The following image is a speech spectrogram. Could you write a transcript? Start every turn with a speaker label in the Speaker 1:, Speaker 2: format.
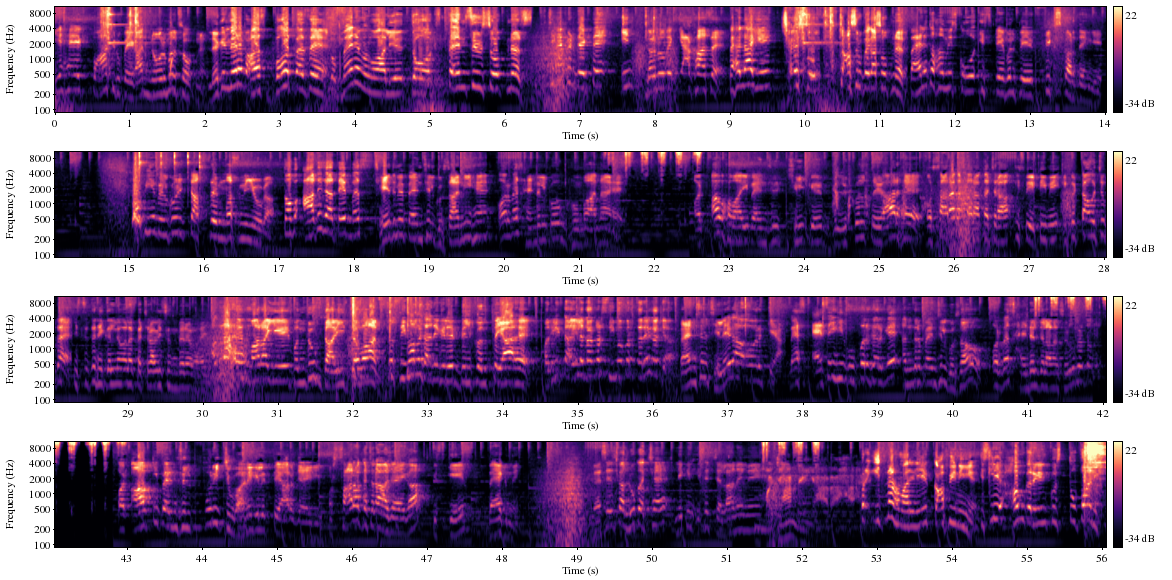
Speaker 1: ये है एक पाँच रुपए का नॉर्मल शॉर्पनर लेकिन मेरे पास बहुत पैसे हैं। तो मैंने मंगवा लिए दो एक्सपेंसिव शॉर्पनर्स चलिए फिर देखते हैं इन दोनों में क्या खास है। पहला ये छह सौ पचास रुपए का शॉर्पनर पहले तो हम इसको इस टेबल पे फिक्स कर देंगे। अब ये बिल्कुल टच से मस नहीं होगा। तो अब आते जाते बस छेद में पेंसिल घुसानी है और बस हैंडल को घुमाना है। और अब हमारी पेंसिल छिल के बिल्कुल तैयार है और सारा का सारा कचरा इस पेटी में इकट्ठा हो चुका है। इससे तो निकलने वाला कचरा भी सुंदर है भाई। अगला है हमारा ये बंदूकधारी जवान, जो सीमा में जाने के लिए बिल्कुल तैयार है।
Speaker 2: और ये टाई लगाकर सीमा पर करेगा क्या?
Speaker 1: पेंसिल छिलेगा और क्या? बस ऐसे ही ऊपर करके अंदर पेंसिल घुसाओ और बस हैंडल चलाना शुरू कर दो। और आपकी पेंसिल पूरी चुभाने के लिए तैयार हो जाएगी और सारा कचरा आ जाएगा इसके बैग में। वैसे इसका लुक अच्छा है लेकिन इसे चलाने में
Speaker 3: मज़ा नहीं आ रहा
Speaker 1: पर इतना हमारे लिए काफ़ी नहीं है। इसलिए हम करेंगे कुछ तूफानी।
